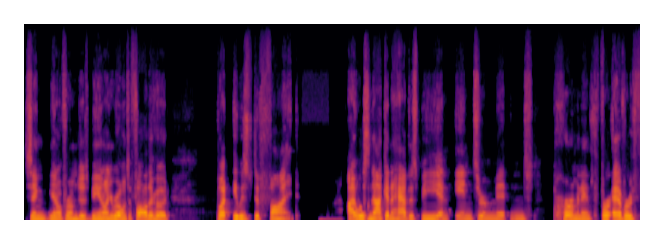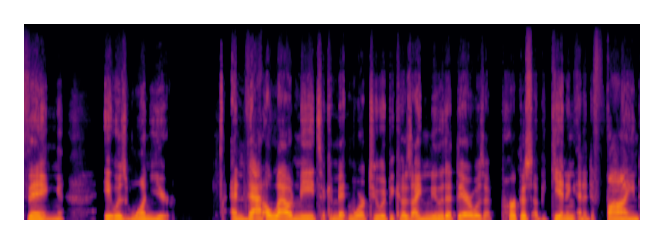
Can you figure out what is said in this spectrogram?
sing, you know, from just being on your own to fatherhood. But it was defined. I was not going to have this be an intermittent, permanent, forever thing. It was one year. And that allowed me to commit more to it because I knew that there was a purpose, a beginning, and a defined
